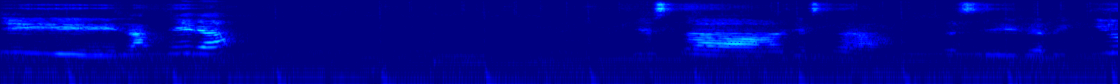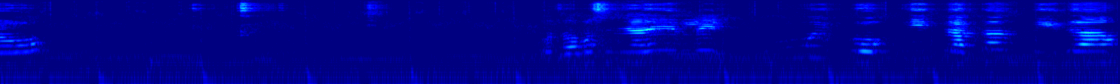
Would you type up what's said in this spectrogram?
eh, la cera. Ya está, ya está, ya se derritió. Pues vamos a añadirle muy poquita cantidad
